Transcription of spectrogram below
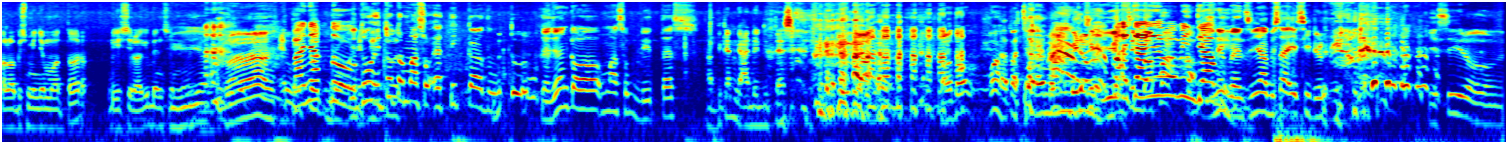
Kalau habis minjem motor diisi lagi bensinnya. Iya. Nah, tuh. Banyak tuh. Itu itu termasuk etika tuh. Betul. Jangan kalau masuk di tes tapi kan nggak ada di tes. Tahu-tahu wah Tata cara meminjam. bensin, Bacanya meminjam. ini bensinnya bisa isi dulu. isi dong.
